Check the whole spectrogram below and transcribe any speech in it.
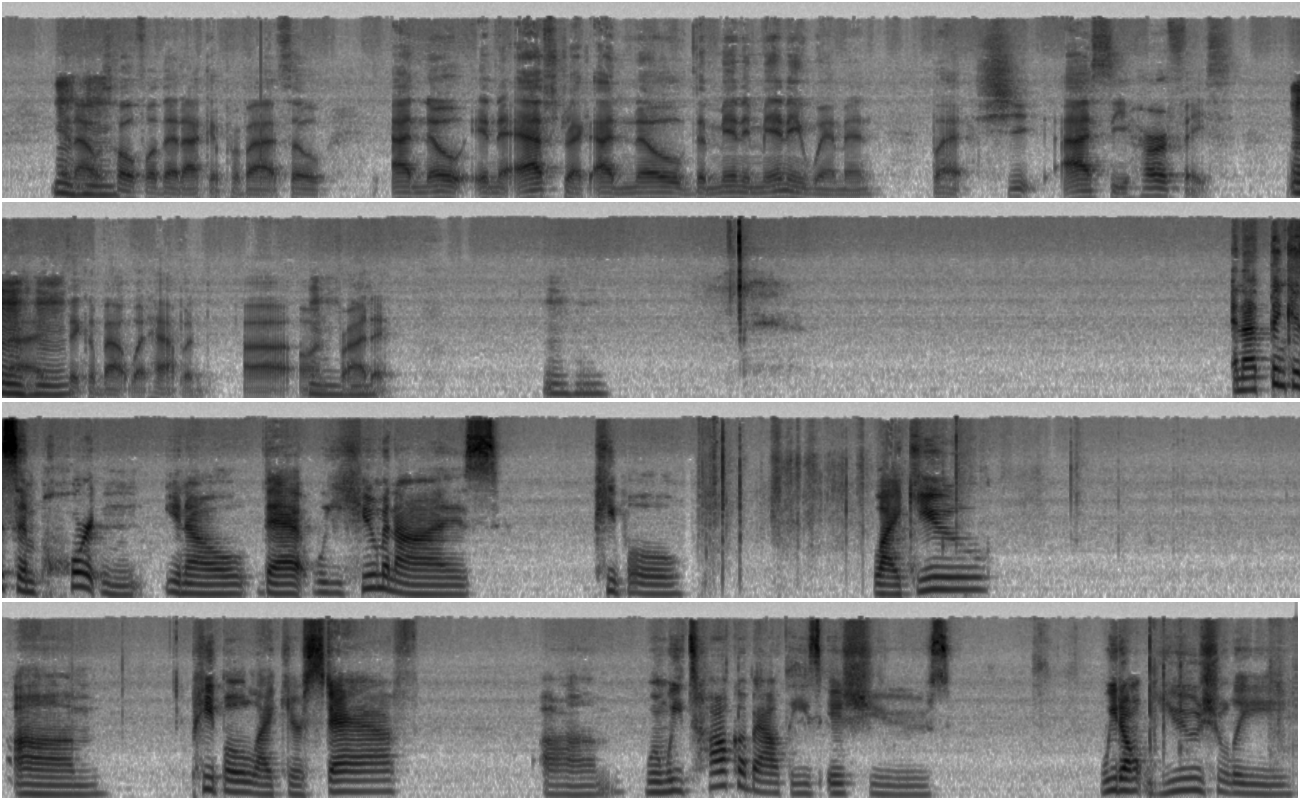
and mm-hmm. I was mm-hmm. hopeful that I could provide. So I know in the abstract, I know the many many women but she I see her face when mm-hmm. I think about what happened uh, on mm-hmm. Friday. And I think it's important, you know, that we humanize people like you, um, people like your staff. Um, when we talk about these issues, we don't usually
